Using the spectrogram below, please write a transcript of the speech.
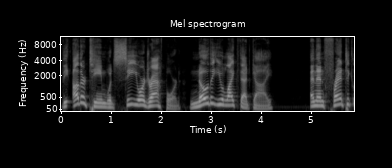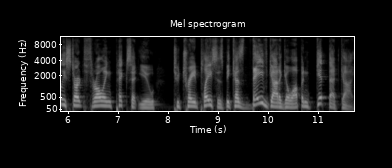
the other team would see your draft board, know that you like that guy, and then frantically start throwing picks at you to trade places because they've got to go up and get that guy.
